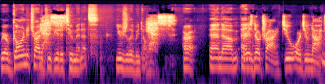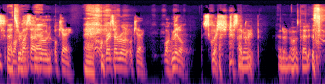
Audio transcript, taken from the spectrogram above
We are going to try to keep you to two minutes. Usually we don't. Yes. All right. And um, and is no try. Do or do not. That's Walk right. left side And- road. Okay. Walk right side road. Okay. Walk middle. Squish. Just like grape. I don't know what that is.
